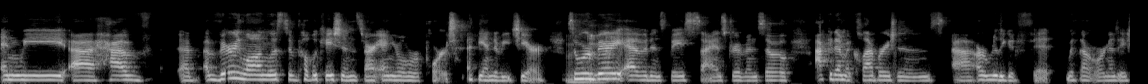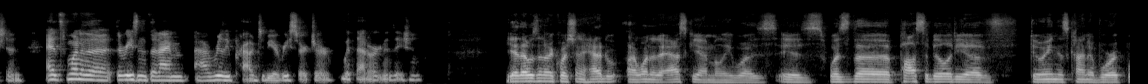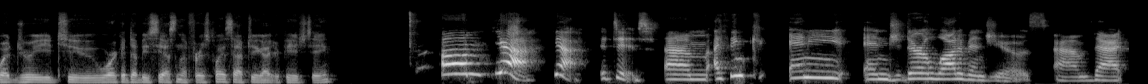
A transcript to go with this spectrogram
and we uh, have a, a, very long list of publications in our annual report at the end of each year. So we're mm-hmm. very evidence based, science driven. So academic collaborations uh, are a really good fit with our organization. And it's one of the, the reasons that I'm uh, really proud to be a researcher with that organization. Yeah, that was another question I had. I wanted to ask you, Emily. Was is was the possibility of doing this kind of work what drew you to work at WCS in the first place after you got your PhD? Um, yeah, yeah, it did. Um, I think any NG, there are a lot of NGOs um, that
